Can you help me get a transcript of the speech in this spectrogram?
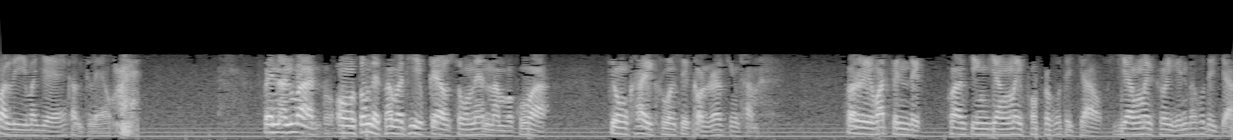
บาลีมาแย่ให้เขาอีกแล้ว เป็นอันว่าองค์สมเด็จพระบัณฑิตแก้วทรงแนะนำบอกว่า จงไข้ครวญเสียก่อนแล้วจึงทำพระเรวัตเป็นเด็กความจริงยังไม่พบพระพุทธเจ้า ยังไม่เคยเห็นพระพุทธเจ้า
